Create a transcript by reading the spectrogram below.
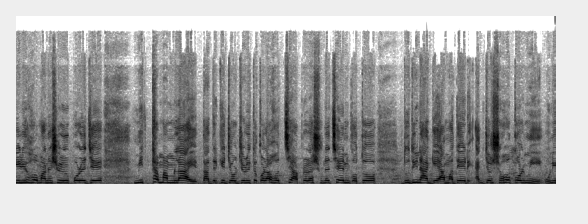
নিরীহ মানুষের উপরে যে মিথ্যা মামলায় তাদেরকে জর্জরিত করা হচ্ছে। আপনারা শুনেছেন গত দুদিন আগে আমাদের একজন সহকর্মী উনি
